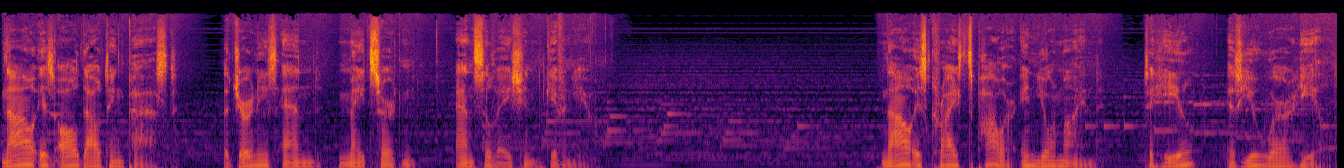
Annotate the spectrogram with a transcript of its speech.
Now is all doubting past, the journey's end made certain, and salvation given you. Now is Christ's power in your mind to heal as you were healed.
